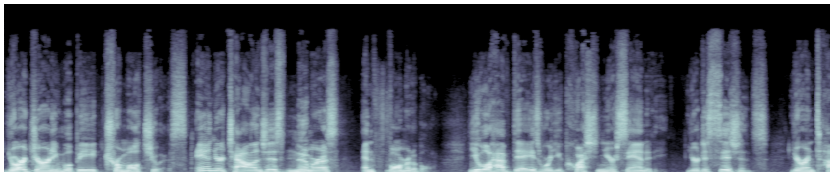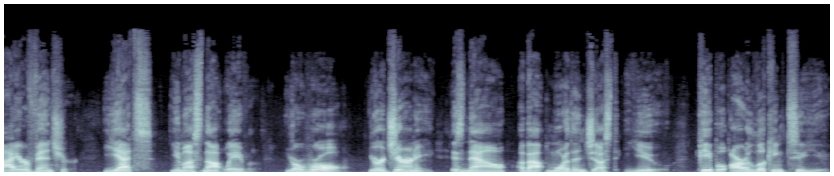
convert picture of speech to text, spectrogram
Your journey will be tumultuous and your challenges numerous and formidable. You will have days where you question your sanity, your decisions, your entire venture. Yet, you must not waver. Your role, your journey is now about more than just you. People are looking to you,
